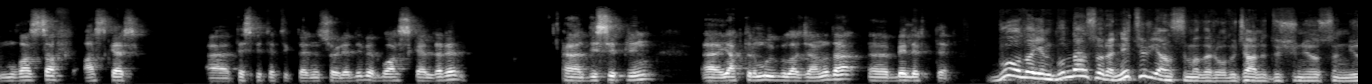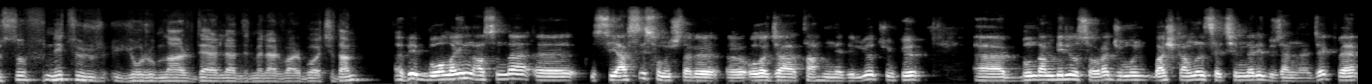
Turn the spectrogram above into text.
muvassaf asker e, tespit ettiklerini söyledi ve bu askerlere e, disiplin e, yaptırımı uygulayacağını da e, belirtti. Bu olayın bundan sonra ne tür yansımaları olacağını düşünüyorsun Yusuf? Ne tür yorumlar, değerlendirmeler var bu açıdan? Tabii bu olayın aslında e, siyasi sonuçları e, olacağı tahmin ediliyor. Çünkü e, bundan bir yıl sonra Cumhurbaşkanlığı seçimleri düzenlenecek ve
